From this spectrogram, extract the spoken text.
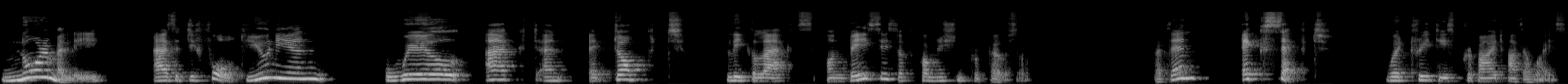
normally, as a default, union will act and adopt legal acts on basis of commission proposal. But then, except where treaties provide otherwise.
